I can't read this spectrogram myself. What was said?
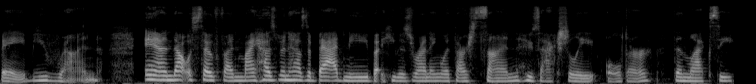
babe, you run. And that was so fun. My husband has a bad knee, but he was running with our son, who's actually older than Lexi.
